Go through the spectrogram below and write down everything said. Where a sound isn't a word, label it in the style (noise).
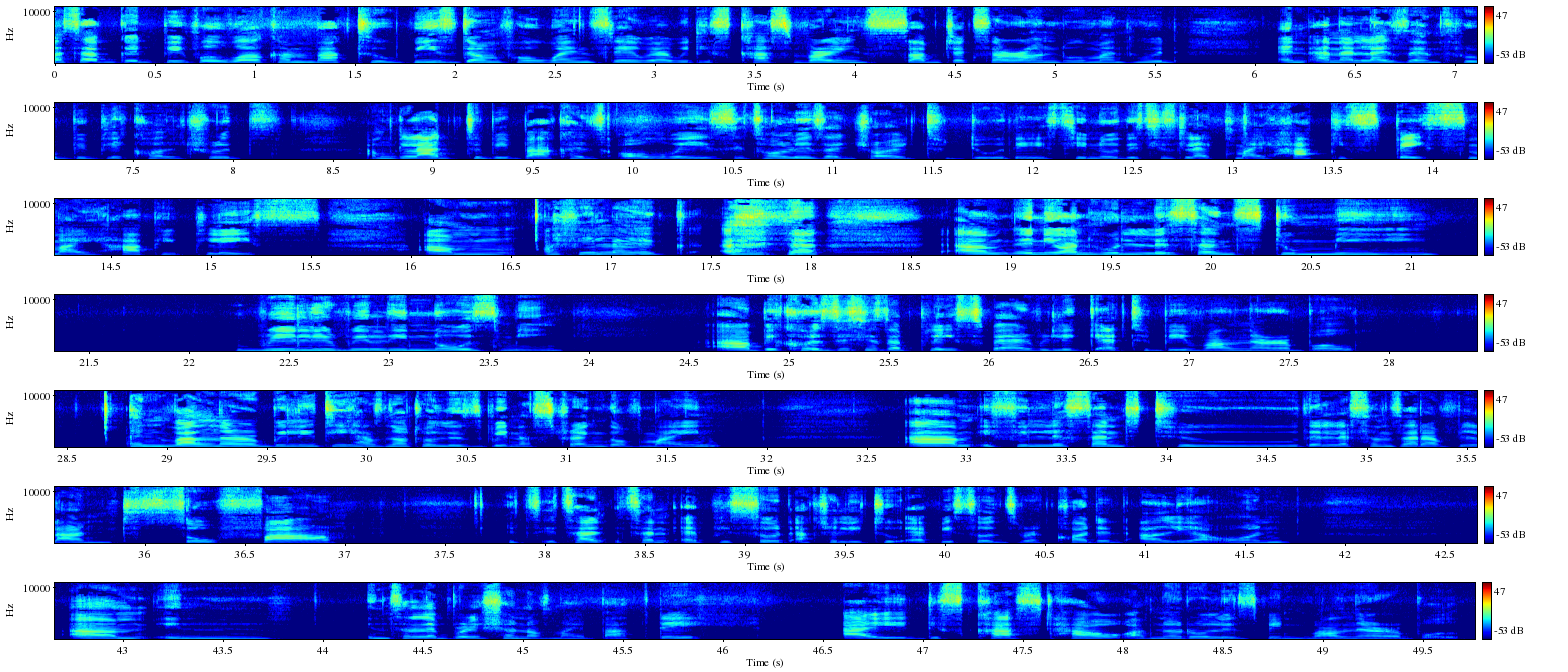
What's up, good people? Welcome back to Wisdom for Wednesday, where we discuss varying subjects around womanhood and analyze them through biblical truths. I'm glad to be back as always. It's always a joy to do this. You know, this is like my happy space, my happy place. Um, I feel like (laughs) um, anyone who listens to me really, really knows me uh, because this is a place where I really get to be vulnerable and vulnerability has not always been a strength of mine. Um, if you listened to the lessons that I've learned so far, it's it's a, it's an episode, actually two episodes recorded earlier on, um, in in celebration of my birthday. I discussed how I've not always been vulnerable,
